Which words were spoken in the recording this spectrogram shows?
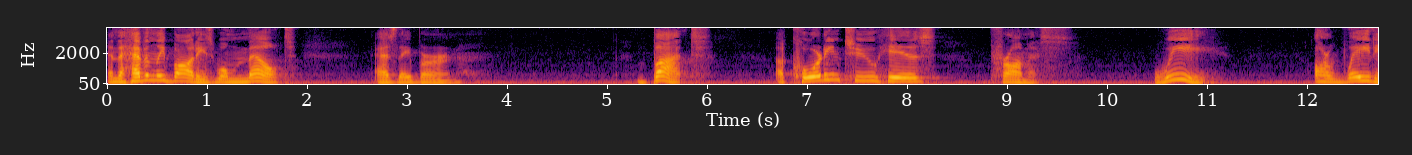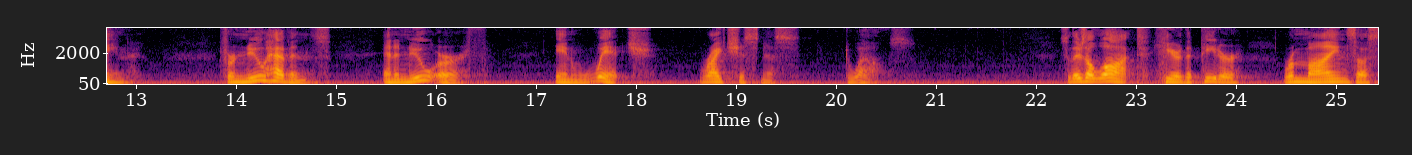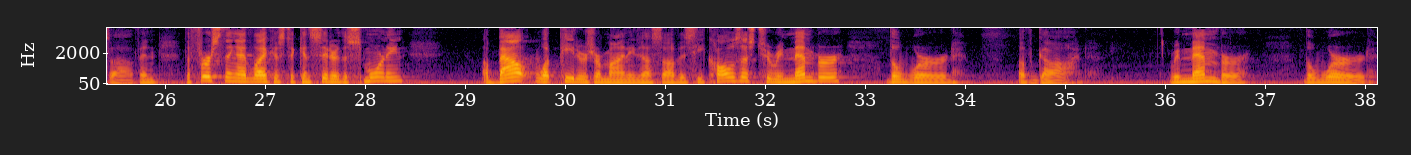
and the heavenly bodies will melt as they burn. but according to his promise. We are waiting for new heavens and a new earth in which righteousness dwells. So there's a lot here that Peter reminds us of. And the first thing I'd like us to consider this morning about what Peter's reminding us of is he calls us to remember the Word of God. Remember the Word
